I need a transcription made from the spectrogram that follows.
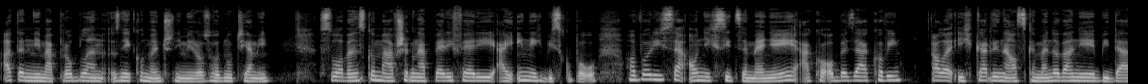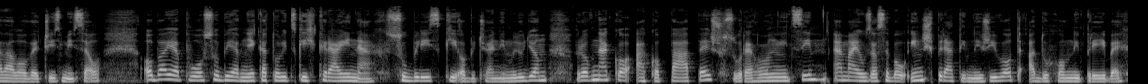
a ten nemá problém s nekonvenčnými rozhodnutiami. Slovensko má však na periférii aj iných biskupov. Hovorí sa o nich síce menej ako o Bezákovi, ale ich kardinálske menovanie by dávalo väčší zmysel. Obaja pôsobia v nekatolických krajinách, sú blízki obyčajným ľuďom, rovnako ako pápež sú reholníci a majú za sebou inšpiratívny život a duchovný príbeh.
